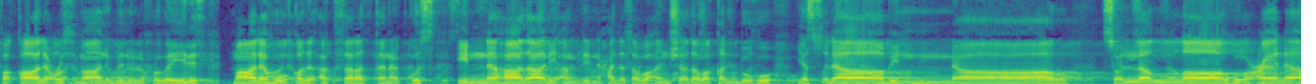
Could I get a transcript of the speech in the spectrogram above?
فقال عثمان بن الحبيرث ما له قد أكثر التنكس إن هذا لأمر حدث وأنشد وقلبه يصلى بالنار صلى الله على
